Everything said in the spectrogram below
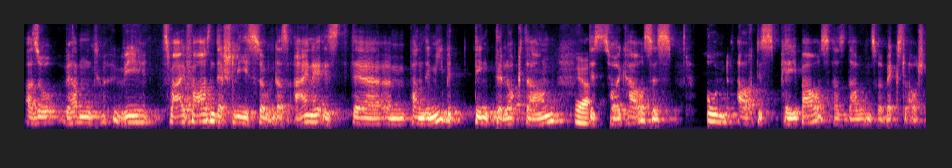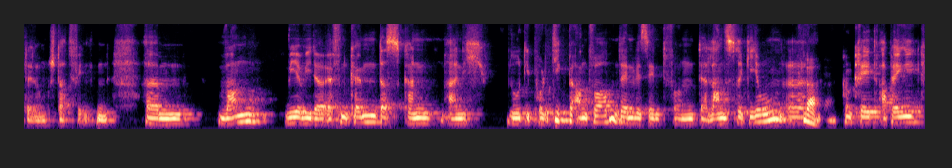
Also wir haben wie zwei Phasen der Schließung. Das eine ist der ähm, pandemiebedingte Lockdown ja. des Zeughauses und auch des Paybaus, also da, wo unsere Wechselausstellungen stattfinden. Ähm, wann wir wieder öffnen können, das kann eigentlich nur die Politik beantworten, denn wir sind von der Landesregierung äh, konkret abhängig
